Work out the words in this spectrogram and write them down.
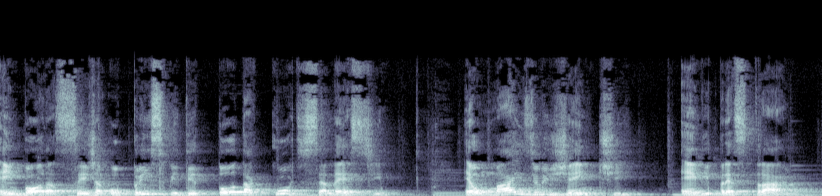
embora seja o príncipe de toda a corte celeste, é o mais diligente em lhe prestar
